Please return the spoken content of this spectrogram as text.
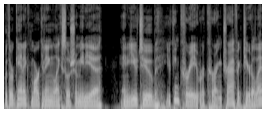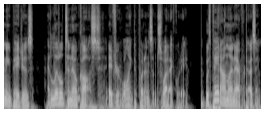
With organic marketing like social media and YouTube, you can create recurring traffic to your landing pages at little to no cost if you're willing to put in some sweat equity. With paid online advertising,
